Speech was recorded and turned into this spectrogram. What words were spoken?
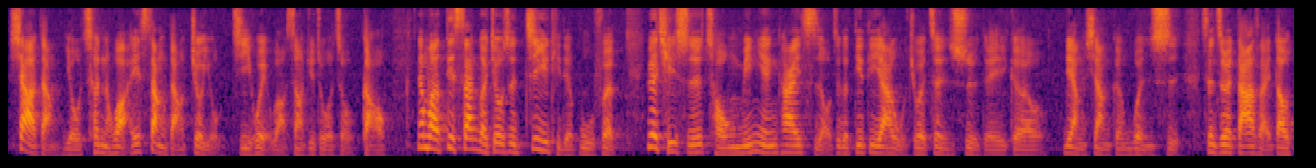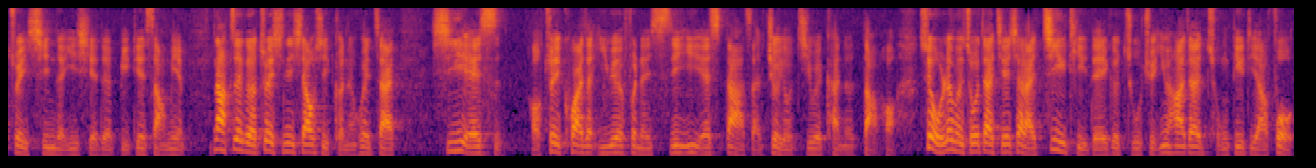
下档有撑的话，哎，上档就有机会往上去做走高。那么第三个就是记忆体的部分，因为其实从明年开始哦，这个 DDR 五就会正式的一个亮相跟问世，甚至会搭载到最新的一些的笔电上面。那这个最新的消息可能会在 CES。好，最快在一月份的 CES 大展就有机会看得到哈，所以我认为说，在接下来具体的一个族群，因为它在从 DDR4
